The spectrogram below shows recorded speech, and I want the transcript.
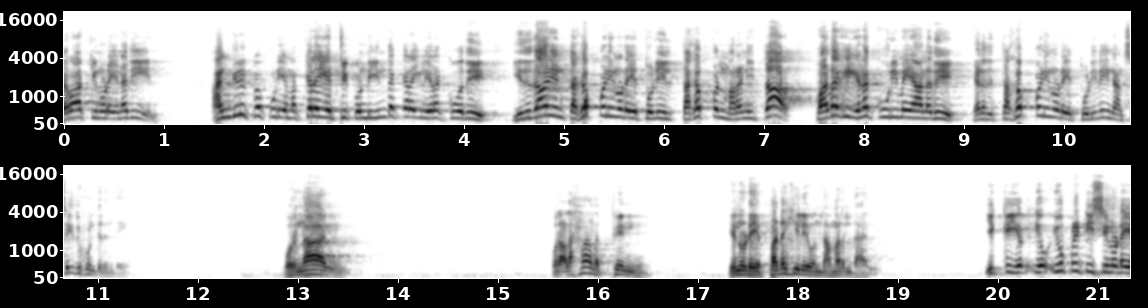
ஈராக்கினுடைய நதியில். அங்கிருக்கக்கூடிய மக்களை ஏற்றிக்கொண்டு இந்த கரையில் இறக்குவது இதுதான் என் தகப்பனினுடைய தொழில். தகப்பன் மரணித்தார் படகு எனக்கு உரிமையானது. எனது தகப்பனினுடைய தொழிலை நான் செய்து கொண்டிருந்தேன். ஒரு நாள் ஒரு அழகான பெண் என்னுடைய படகிலே வந்து அமர்ந்தாள். இக்கு யூப்ரிட்டிஸினுடைய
